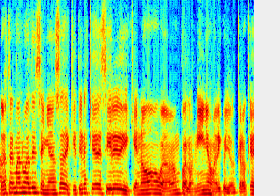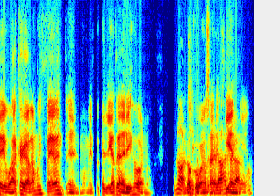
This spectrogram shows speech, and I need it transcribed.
¿Dónde imagen. está el manual de enseñanza de qué tienes que decir y qué no, weón, para los niños, marico? Yo creo que voy a cagarla muy feo en, en el momento que llegue a tener hijos, ¿no? No, loco, chico, bueno, o ¿por sea, cagar, entiendo. no?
